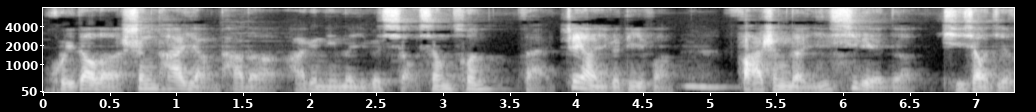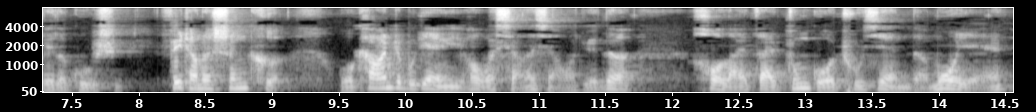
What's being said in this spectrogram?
回到了生他养他的阿根廷的一个小乡村，在这样一个地方发生的一系列的啼笑皆非的故事，非常的深刻。我看完这部电影以后，我想了想，我觉得后来在中国出现的莫言，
